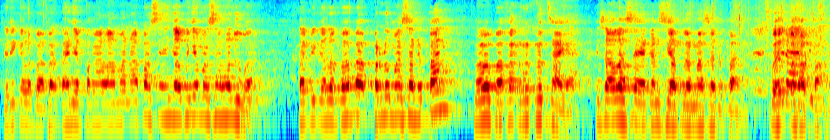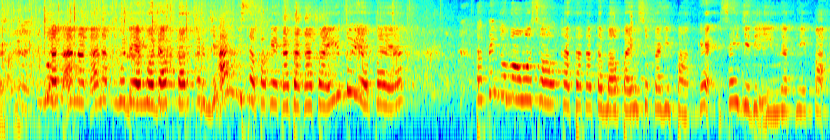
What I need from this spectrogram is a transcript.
Jadi kalau Bapak tanya pengalaman apa, saya nggak punya masa lalu, Pak. Tapi kalau Bapak perlu masa depan, Bapak bakal rekrut saya. Insya Allah saya akan siapkan masa depan buat Berarti Bapak. Buat anak-anak muda yang mau daftar kerjaan bisa pakai kata-kata itu ya Pak ya? Tapi ngomong soal kata-kata Bapak yang suka dipakai, saya jadi ingat nih Pak.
